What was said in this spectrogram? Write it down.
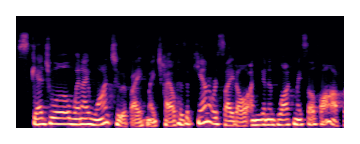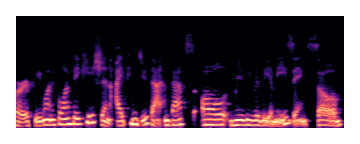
schedule when I want to. If I if my child has a piano recital, I'm going to block myself off. Or if we want to go on vacation, I can do that. And that's all really, really amazing. So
